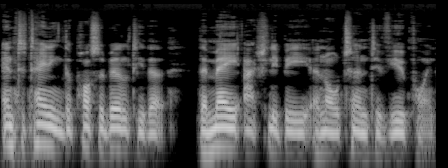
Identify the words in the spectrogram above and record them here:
entertaining the possibility that there may actually be an alternative viewpoint.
